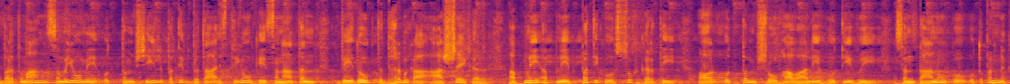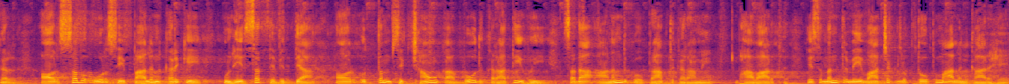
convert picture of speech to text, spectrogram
वर्तमान समयों में उत्तमशील पतिव्रता स्त्रियों के सनातन वेदोक्त धर्म का आश्रय कर अपने अपने पति को सुख करती और उत्तम शोभा वाली होती हुई संतानों को उत्पन्न कर और सब ओर से पालन करके उन्हें सत्य विद्या और उत्तम शिक्षाओं का बोध कराती हुई सदा आनंद को प्राप्त करावें भावार्थ, इस मंत्र में वाचक् लुप्तोपमा अलंकार है।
